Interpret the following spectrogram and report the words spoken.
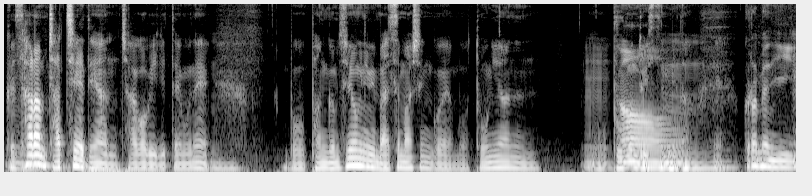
그 음. 사람 자체에 대한 작업이기 때문에 음. 뭐 방금 수영님이 말씀하신 거에 뭐 동의하는 뭐 음. 부분도 어. 있습니다. 음. 네. 그러면 이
